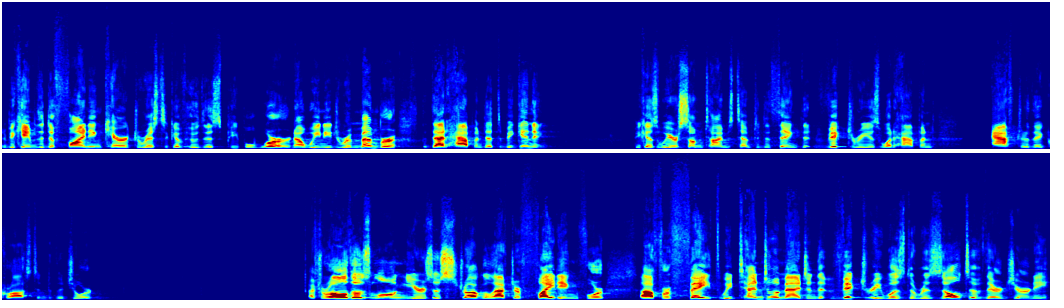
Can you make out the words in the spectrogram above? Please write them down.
It became the defining characteristic of who this people were. Now, we need to remember that that happened at the beginning because we are sometimes tempted to think that victory is what happened after they crossed into the Jordan. After all those long years of struggle, after fighting for, uh, for faith, we tend to imagine that victory was the result of their journey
